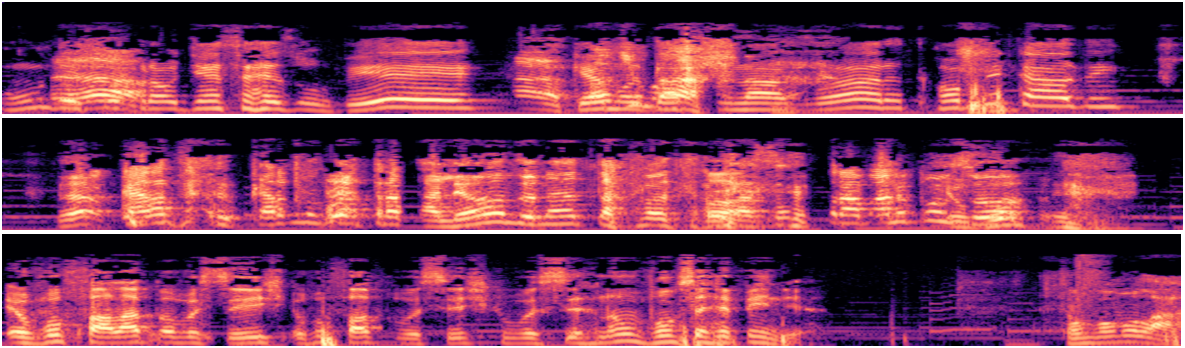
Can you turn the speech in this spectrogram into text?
Um É. deixou pra audiência resolver, Ah, quer tá mudar demais. final agora. Tá complicado, hein? É, O cara, o cara não tá trabalhando, né? Tá, tá passando trabalho pros Eu vou, eu vou falar pra vocês, eu vou falar pra vocês que vocês não vão se arrepender. Então vamos lá.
